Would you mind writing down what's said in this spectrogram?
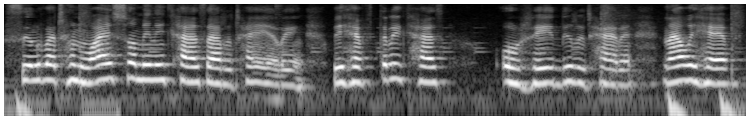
silverstone why so many cars are retiring? We have three cars already retiring. Now we have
